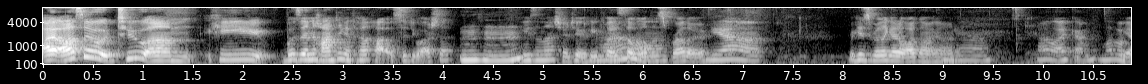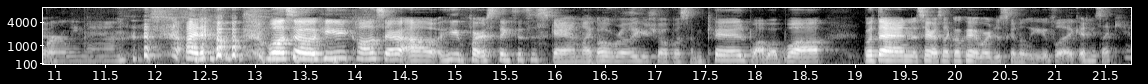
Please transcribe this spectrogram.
I also too. Um, he was in Haunting of Hill House. Did you watch that? Mm-hmm. He's in that show too. He plays the oldest brother. Yeah. He's really got a lot going on. Yeah. I like him. Love a Yeah. burly man. I know. Well, so he calls Sarah out. He first thinks it's a scam, like, oh, really? You show up with some kid, blah, blah, blah. But then Sarah's like, okay, we're just gonna leave. Like, and he's like, yeah,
